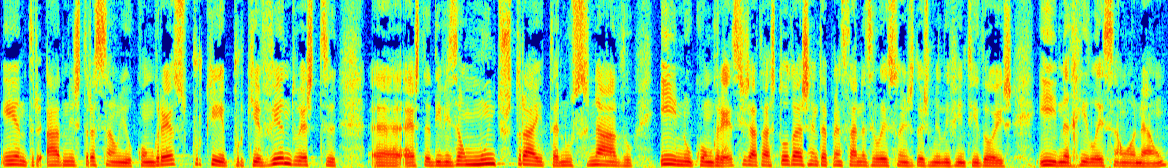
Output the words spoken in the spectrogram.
entre a administração e o Congresso. Porquê? Porque havendo este, eh, esta divisão muito estreita no Senado e no Congresso, e já está toda a gente a pensar nas eleições de 2022 e na reeleição ou não,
